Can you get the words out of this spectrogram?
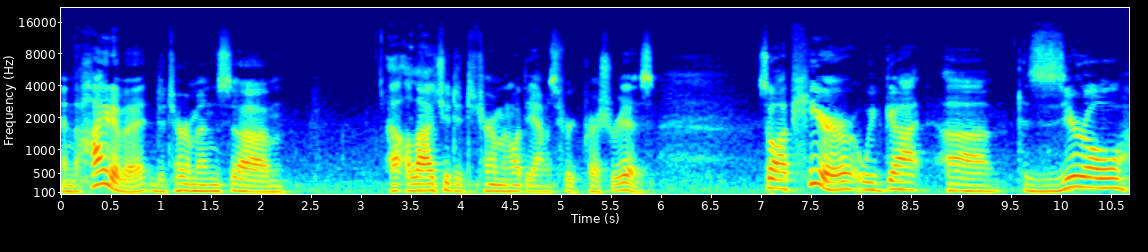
And the height of it determines um, uh, allows you to determine what the atmospheric pressure is. So up here, we've got uh, zero,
